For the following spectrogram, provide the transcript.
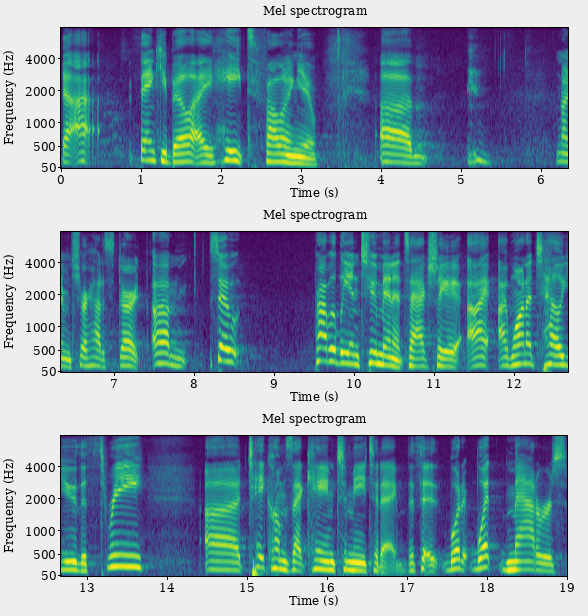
Yeah, I, thank you, Bill. I hate following you. Um, I'm not even sure how to start. Um, so, probably in two minutes, actually, I, I want to tell you the three uh, take homes that came to me today. Th- what, what matters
